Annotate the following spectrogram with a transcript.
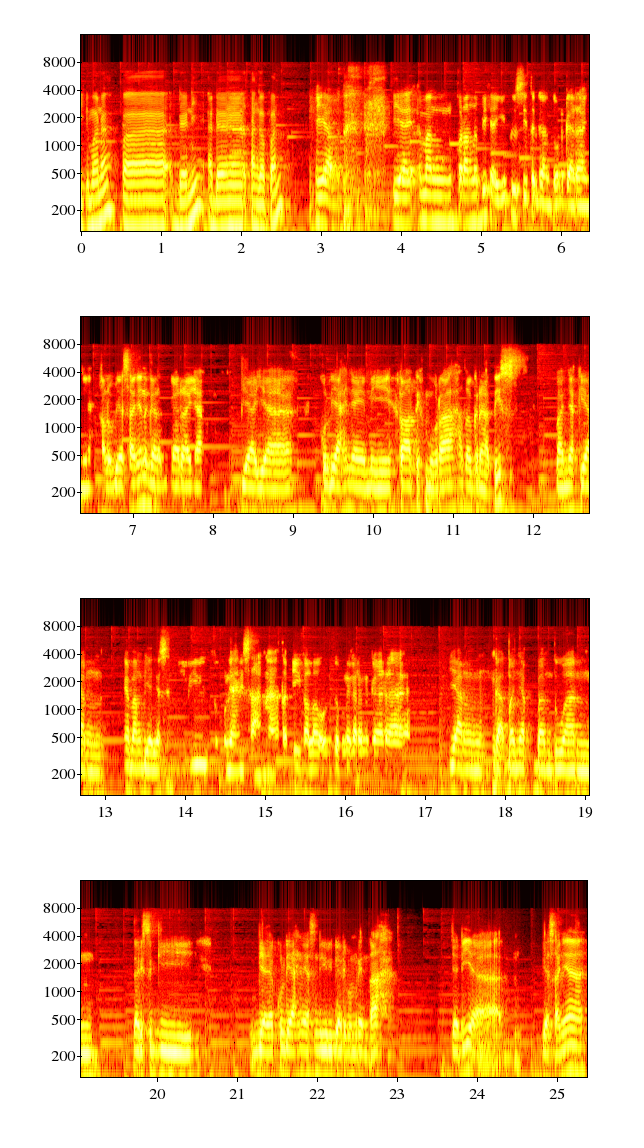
Gimana Pak Dani ada tanggapan? Iya, iya emang kurang lebih kayak gitu sih tergantung negaranya. Kalau biasanya negara-negara yang biaya kuliahnya ini relatif murah atau gratis, banyak yang emang biaya sendiri untuk kuliah di sana. Tapi kalau untuk negara-negara yang nggak banyak bantuan dari segi biaya kuliahnya sendiri dari pemerintah, jadi ya biasanya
